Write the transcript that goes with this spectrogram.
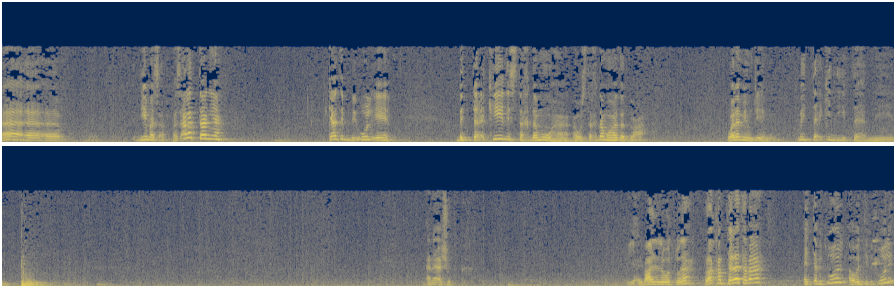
آه آه آه دي مسألة. المسألة الثانية الكاتب بيقول إيه؟ بالتأكيد استخدموها أو استخدموا هذا الدعاء ولم ينجهم بالتأكيد دي جبتها منين؟ أنا أشك. يعني بعد اللي قلته ده رقم ثلاثة بقى أنت بتقول أو أنت بتقولي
